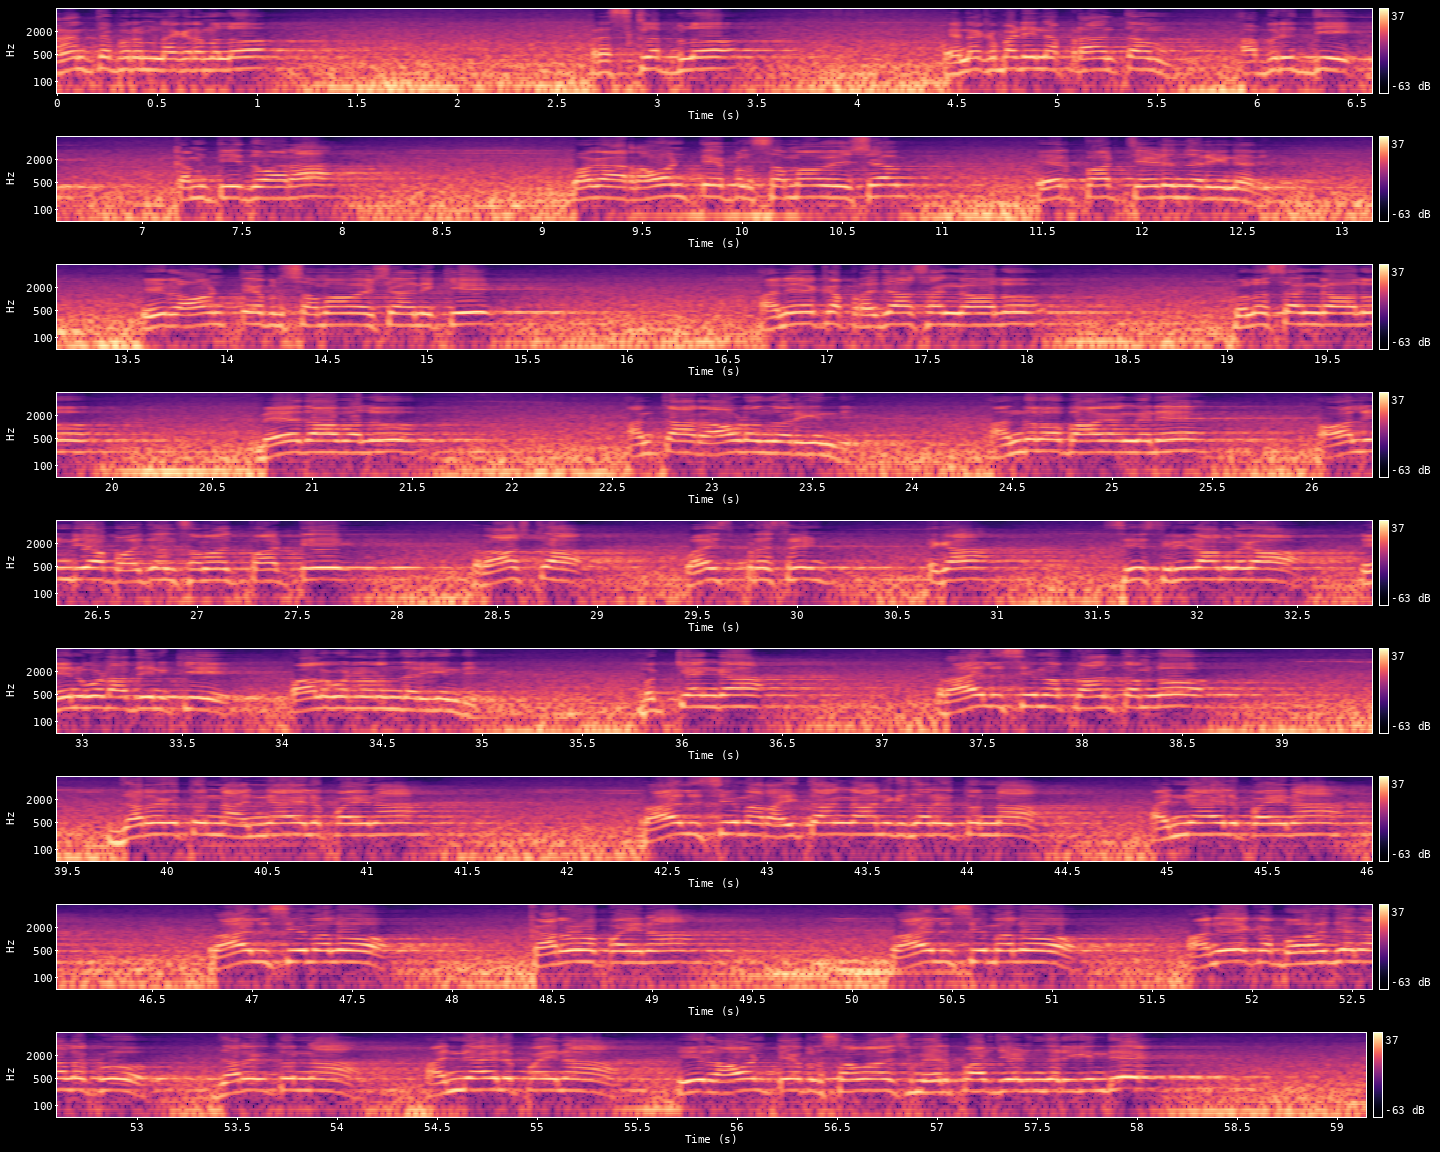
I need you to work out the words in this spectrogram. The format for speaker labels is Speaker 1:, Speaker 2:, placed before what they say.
Speaker 1: అనంతపురం నగరంలో ప్రెస్ క్లబ్లో వెనకబడిన ప్రాంతం అభివృద్ధి కమిటీ ద్వారా ఒక రౌండ్ టేబుల్ సమావేశం ఏర్పాటు చేయడం జరిగినది. ఈ రౌండ్ టేబుల్ సమావేశానికి అనేక ప్రజా సంఘాలు కుల సంఘాలు మేధావులు అంతా రావడం జరిగింది. అందులో భాగంగానే all India Bahujan Samaj party రాష్ట్ర వైస్ ప్రెసిడెంట్గా శ్రీ శ్రీరాములుగా నేను కూడా దీనికి పాల్గొనడం జరిగింది. ముఖ్యంగా రాయలసీమ ప్రాంతంలో జరుగుతున్న అన్యాయాలపైన రాయలసీమ రైతాంగానికి జరుగుతున్న అన్యాయాలపైన రాయలసీమలో కరువు పైన రాయలసీమలో అనేక బహుజనాలకు జరుగుతున్న అన్యాయాలపైన ఈ రౌండ్ టేబుల్ సమావేశం ఏర్పాటు చేయడం జరిగింది.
